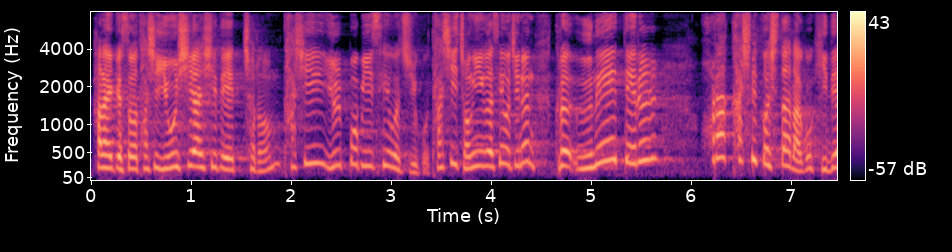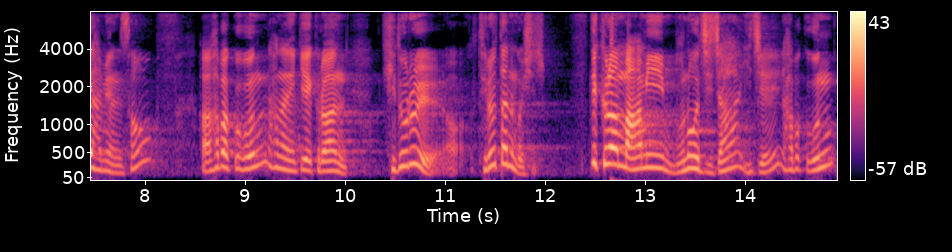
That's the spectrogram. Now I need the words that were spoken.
하나님께서 다시 요시아 시대처럼 다시 율법이 세워지고 다시 정의가 세워지는 그런 은혜의 때를 허락하실 것이다라고 기대하면서 아, 하박국은 하나님께 그러한 기도를 어, 드렸다는 것이죠. 근데 그런 마음이 무너지자 이제 하박국은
